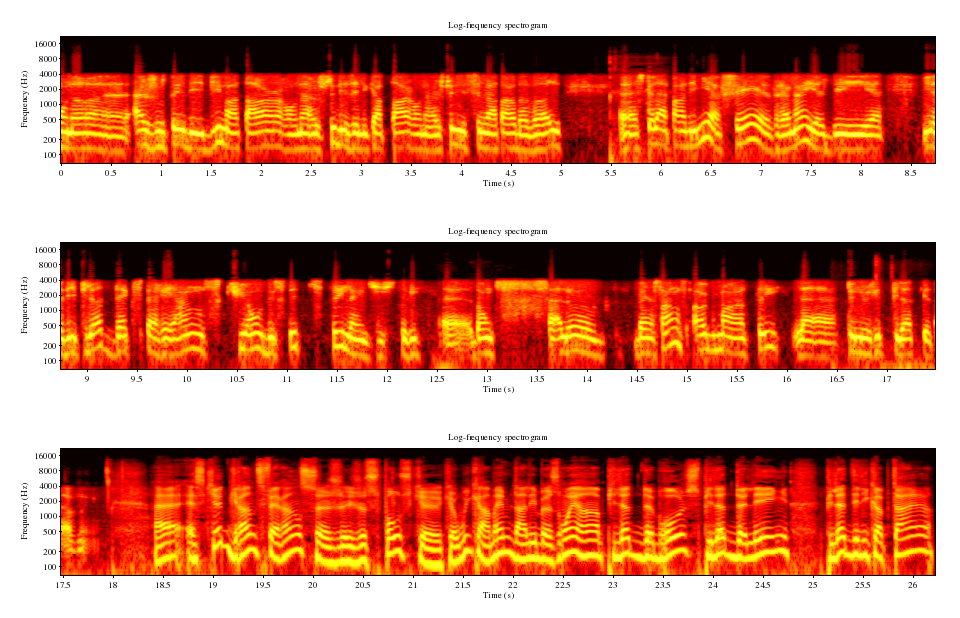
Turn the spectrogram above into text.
On a euh, ajouté des bimoteurs, on a ajouté des hélicoptères, on a ajouté des simulateurs de vol. Euh, ce que la pandémie a fait, vraiment, il y a des, euh, il y a des pilotes d'expérience qui ont décidé de quitter l'industrie. donc, ça a ben sens augmenter la pénurie de pilotes qui est à venir. Euh, est-ce qu'il y a de grandes différences, je, je suppose que, que, oui quand même, dans les besoins en pilote de brousse, pilote de ligne, pilote d'hélicoptère?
